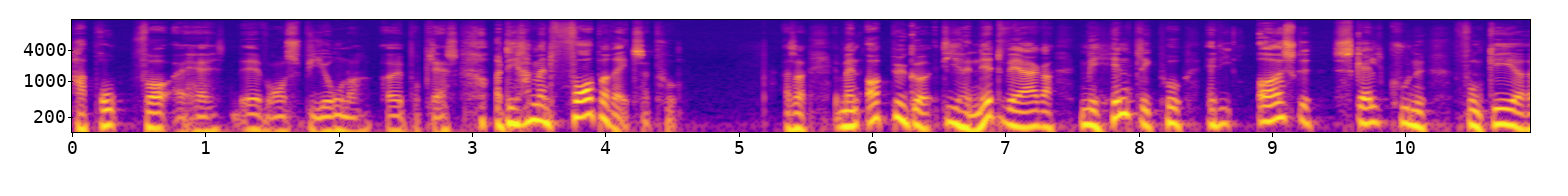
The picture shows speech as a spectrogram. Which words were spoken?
har brug for at have øh, vores spioner øh, på plads. Og det har man forberedt sig på. Altså, at man opbygger de her netværker med henblik på, at de også skal kunne fungere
